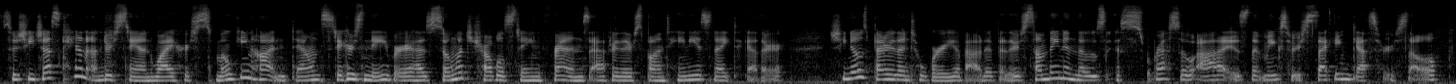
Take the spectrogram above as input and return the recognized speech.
So she just can't understand why her smoking hot downstairs neighbor has so much trouble staying friends after their spontaneous night together. She knows better than to worry about it, but there's something in those espresso eyes that makes her second guess herself.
